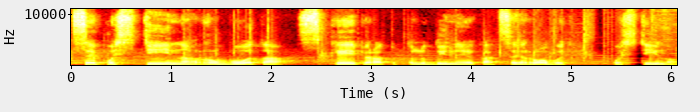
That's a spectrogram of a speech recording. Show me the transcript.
це постійна робота скейпера, тобто людини, яка це робить, постійно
